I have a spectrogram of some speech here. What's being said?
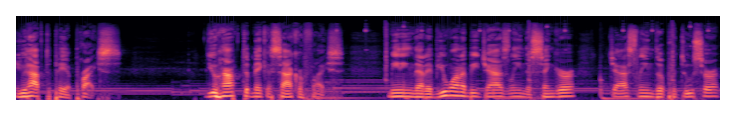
you have to pay a price. You have to make a sacrifice. Meaning that if you want to be Jaslene the singer, Jaslene the producer,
